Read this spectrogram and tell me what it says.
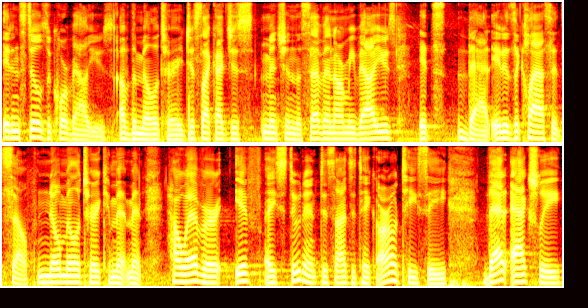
it instills the core values of the military. Just like I just mentioned the seven Army values, it's that. It is a class itself, no military commitment. However, if a student decides to take ROTC, that actually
